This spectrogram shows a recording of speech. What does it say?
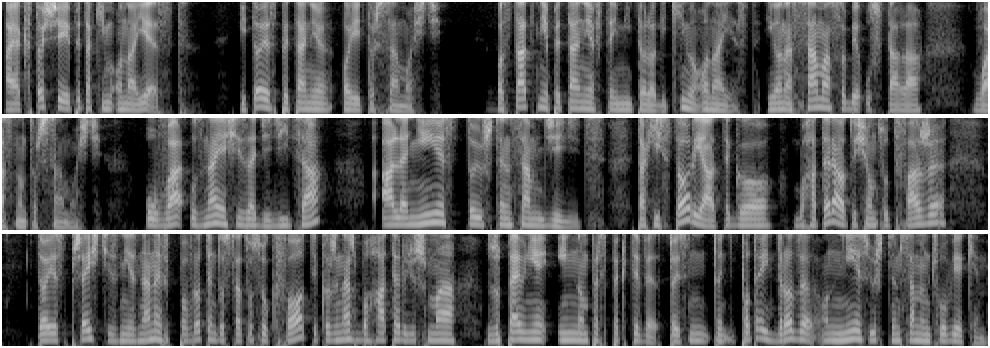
A jak ktoś się jej pyta, kim ona jest, i to jest pytanie o jej tożsamość ostatnie pytanie w tej mitologii, kim ona jest. I ona sama sobie ustala własną tożsamość. Uwa uznaje się za dziedzica, ale nie jest to już ten sam dziedzic. Ta historia tego bohatera o tysiącu twarzy to jest przejście z nieznanych powrotem do statusu quo, tylko że nasz bohater już ma zupełnie inną perspektywę. To jest, to, po tej drodze on nie jest już tym samym człowiekiem.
